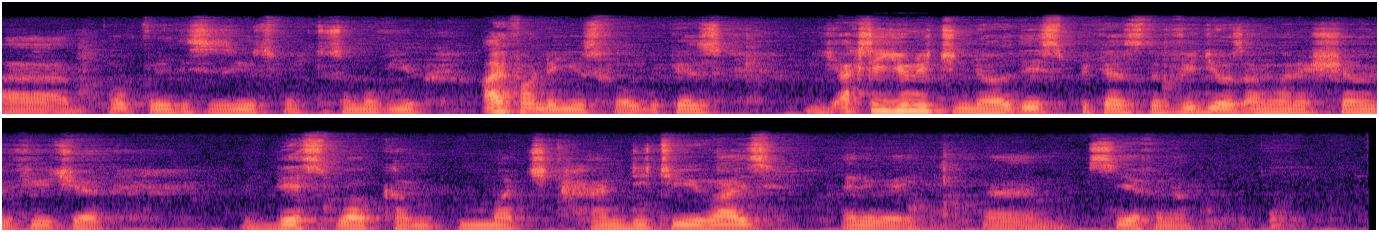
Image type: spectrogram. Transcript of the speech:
Uh, hopefully this is useful to some of you. I found it useful because actually you need to know this because the videos I'm going to show in the future this will come much handy to you guys. Anyway um, see you for now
